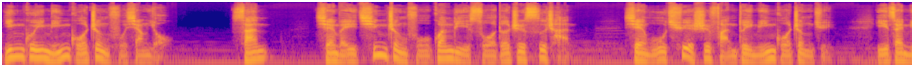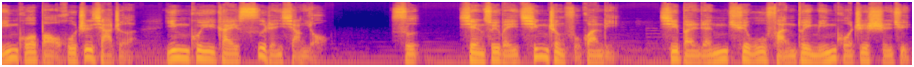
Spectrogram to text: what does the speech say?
应归民国政府享有。三，现为清政府官吏所得之私产，现无确实反对民国证据，已在民国保护之下者，应归该私人享有。四，现虽为清政府官吏，其本人却无反对民国之实据，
